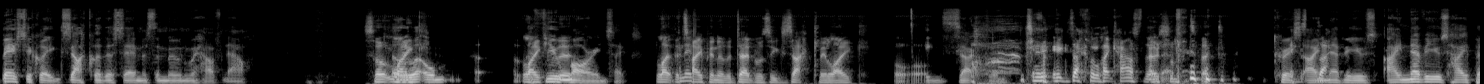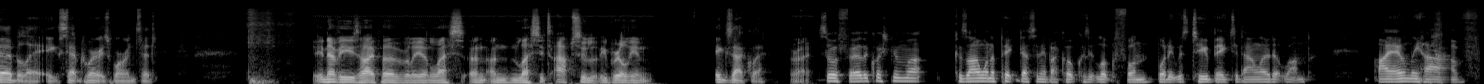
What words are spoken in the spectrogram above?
basically exactly the same as the moon we have now. So a like little, a like few the- more insects. like the and it- typing of the dead was exactly like. Oh, Exactly, exactly like House of the House of Dead. the Dead. Chris. I never use I never use hyperbole except where it's warranted. You never use hyperbole unless un, unless it's absolutely brilliant. Exactly. Right. So a further question, Matt, because I want to pick Destiny back up because it looked fun, but it was too big to download at LAN. I only have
